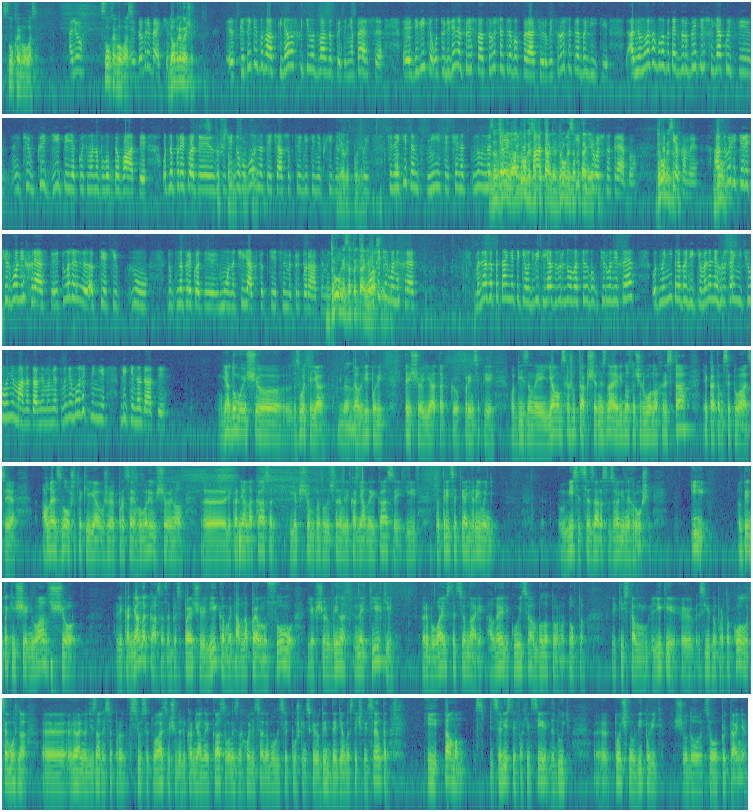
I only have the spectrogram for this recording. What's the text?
Слухаємо вас. Алло, Слухаємо вас. е, добрий вечір. Добрий вечір. Е, Скажіть, будь ласка, я вас хотіла два запитання. Перше, дивіться, от у людина прийшла, срочно треба операцію робити, срочно треба ліки. А не можна було б так зробити, що якось е, чи в кредити якось можна було б давати. От, наприклад, е, заключити договор на цей час, щоб ці ліки необхідно закупити. Чи на якийсь там місяць, чи на ну на Зрозуміло. А друге на запитання, друге запитання срочно треба. Друге аптеками. А Друге. через Червоний Хрест е, теж аптеки, ну, наприклад, е, МОНа, чи як з аптечними препаратами? Друге запитання Може ваше. Червоний Хрест? Мене запитання таке, от дивіться, я звернулася в Червоний Хрест, от мені треба ліки, у мене не грошей нічого нема на даний момент. Вони можуть мені ліки надати? Я думаю, що дозвольте, я Да. дам відповідь. Те, що я так в принципі обізнаний, я вам скажу так, що не знаю відносно Червоного Христа, яка там ситуація. Але знову ж таки, я вже про це говорив. Щойно е, лікарняна каса, якщо ви були членом лікарняної каси, і то 35 гривень в місяць це зараз взагалі не гроші. І один такий ще нюанс, що лікарняна каса забезпечує ліками там на певну суму, якщо людина не тільки перебуває в стаціонарі, але лікується амбулаторно. Тобто якісь там ліки е, згідно протоколу, це можна е, реально дізнатися про всю ситуацію щодо лікарняної каси. Вони знаходяться на вулиці Пушкінської, 1, де діагностичний центр. І там вам спеціалісти, фахівці дадуть е, точну відповідь щодо цього питання.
